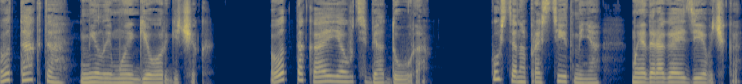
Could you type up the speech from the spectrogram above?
«Вот так-то, милый мой Георгичек. Вот такая я у тебя дура. Пусть она простит меня, моя дорогая девочка,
